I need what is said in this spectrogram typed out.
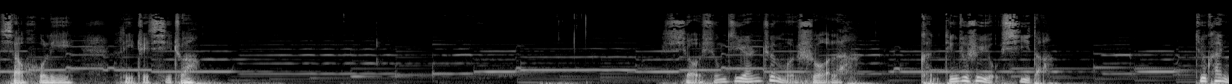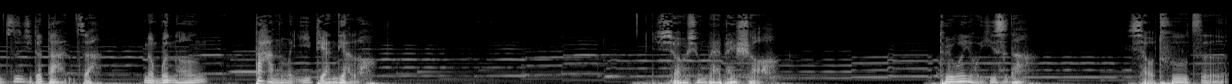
小狐狸理直气壮。小熊既然这么说了，肯定就是有戏的。就看你自己的胆子能不能大那么一点点了。小熊摆摆手，对我有意思的，小兔子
